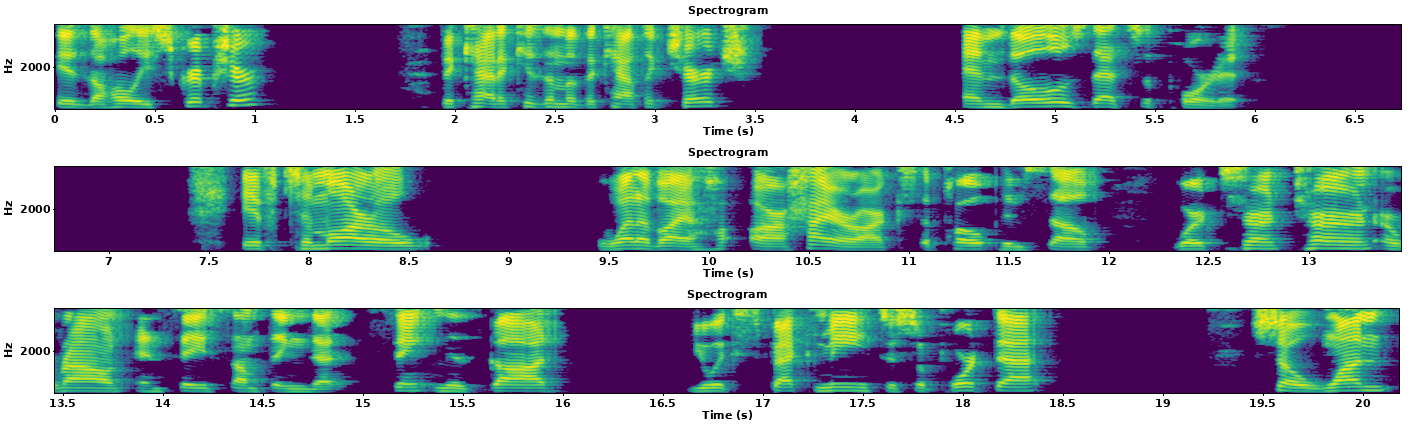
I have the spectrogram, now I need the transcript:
is the Holy Scripture, the Catechism of the Catholic Church, and those that support it. If tomorrow one of our, our hierarchs, the Pope himself, were to turn, turn around and say something that Satan is God, you expect me to support that? So one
